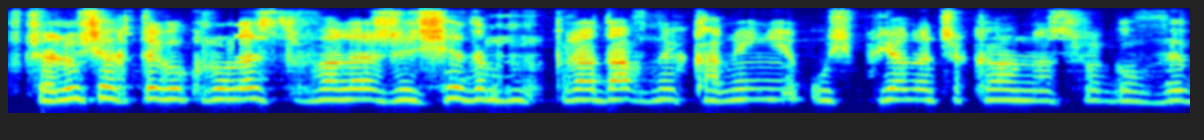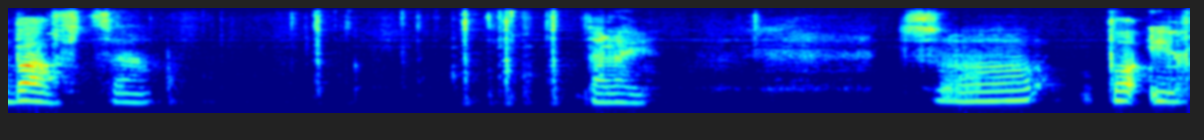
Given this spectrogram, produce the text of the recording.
W czeluściach tego królestwa leży siedem pradawnych kamieni, uśpione czekają na swego wybawcę. Dalej. Co po ich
